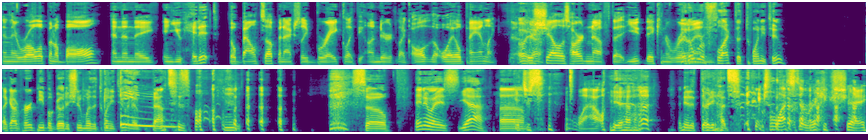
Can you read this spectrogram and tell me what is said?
and they roll up in a ball and then they and you hit it, they'll bounce up and actually break like the under like all the oil pan like Oh, their yeah. shell is hard enough that you they can ruin. it'll reflect a 22. Like I've heard people go to shoot 'em with a 22 and it bounces off. so, anyways, yeah, um, It just wow. yeah. I need a 30 aught six. Watch the ricochet.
